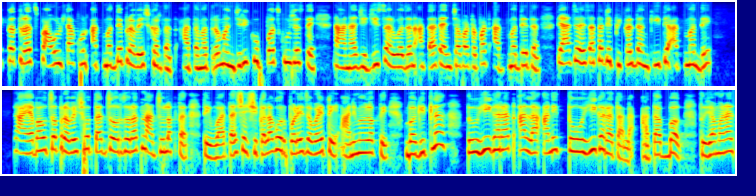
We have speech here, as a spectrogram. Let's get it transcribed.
एकत्रच पाऊल टाकून आतमध्ये प्रवेश करतात. आता मात्र मंजिरी खूपच खुश असते. नानाजीजी सर्वजण आता त्यांच्या पाठोपाठ आतमध्ये येतात. त्याच वेळेस आता टिपिकल डंकी ते आतमध्ये रायाभाऊचा प्रवेश होताच जोरजोरात नाचू लागतात. तेव्हा आता शशिकला घोरपडे जवळ येते आणि म्हणू लागते बघितलं? तूही घरात आला आणि तोही घरात आला. आता बघ तुझ्या मनात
